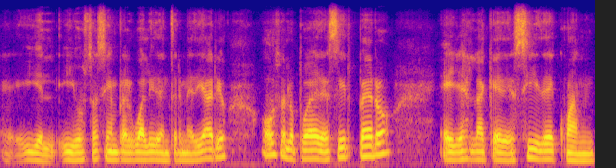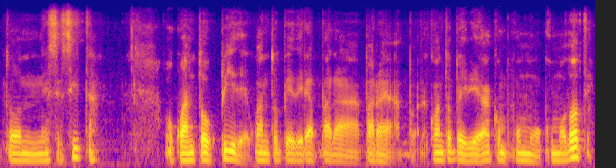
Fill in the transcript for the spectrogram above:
eh, y, el, y usa siempre el wali de intermediario, o se lo puede decir, pero ella es la que decide cuánto necesita o cuánto pide, cuánto pedirá para, para, cuánto pediría como, como, como dote.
